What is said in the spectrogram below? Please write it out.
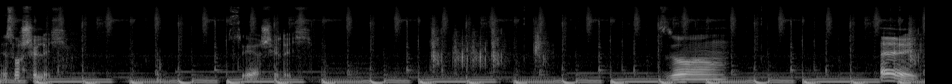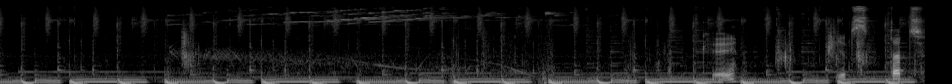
Ist auch chillig. Sehr chillig. So. Hey. Okay. Jetzt das.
